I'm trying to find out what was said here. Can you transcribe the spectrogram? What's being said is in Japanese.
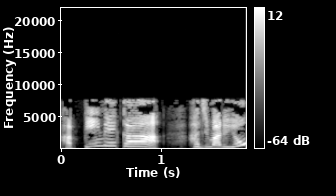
ハッピーメーカー、始まるよ。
